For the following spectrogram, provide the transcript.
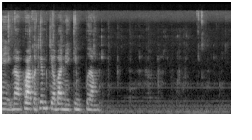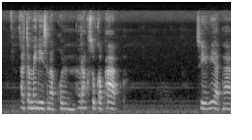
นี้อีกแล้ว เพราะว่ากระเทียมเจียวบ้านนี้กินเปลือง อาจจะไม่ดีสำหรับคนรักสุขภาพซีเรียสนะ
